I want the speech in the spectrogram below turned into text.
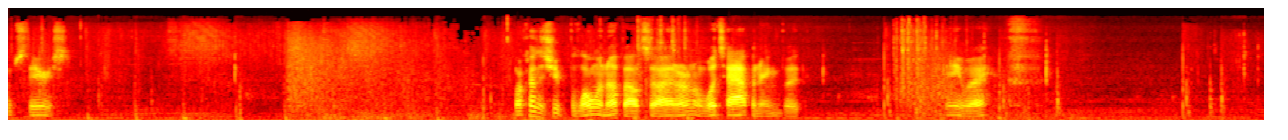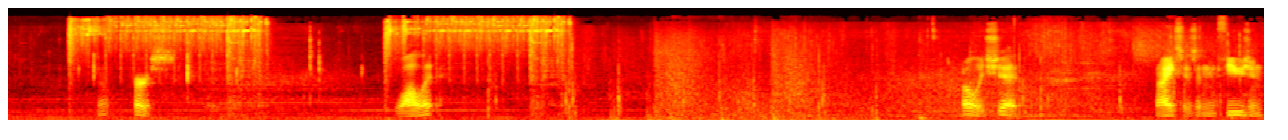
upstairs. All kinds of shit blowing up outside. I don't know what's happening, but... Anyway. Oh, purse. Wallet. Holy shit. Nice, it's an infusion.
